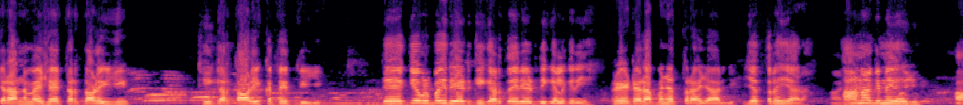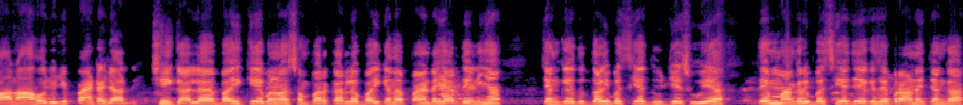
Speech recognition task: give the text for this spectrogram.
94643 ਜੀ। ਠੀਕ ਹੈ 43133 ਜੀ। ਤੇ ਕੇਵਲ ਬਾਈ ਰੇਟ ਕੀ ਕਰਦੇ ਰੇਟ ਦੀ ਗੱਲ ਕਰੀਏ? ਰੇਟ ਇਹਦਾ 75000 ਜੀ। 75000 ਹਾਂ ਨਾ ਕਿੰਨੇ ਹੋ ਜੂ? ਹਾਂ ਨਾ ਹੋ ਜੂ ਜੀ 65000 ਦੀ। ਠੀਕ ਆ ਲੈ ਬਾਈ ਕੇਬਲ ਨਾਲ ਸੰਪਰਕ ਕਰ ਲਿਓ। ਬਾਈ ਕਹਿੰਦਾ 65000 ਦੇਣੀ ਆ। ਚੰਗੇ ਦੁੱਧ ਵਾਲੀ ਬੱਸੀ ਆ ਦੂਜੇ ਸੂਏ ਆ। ਤੇ ਮੰਗਰੀ ਬੱਸੀ ਆ ਜੇ ਕਿਸੇ ਭਰਾ ਨੇ ਚੰਗਾ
